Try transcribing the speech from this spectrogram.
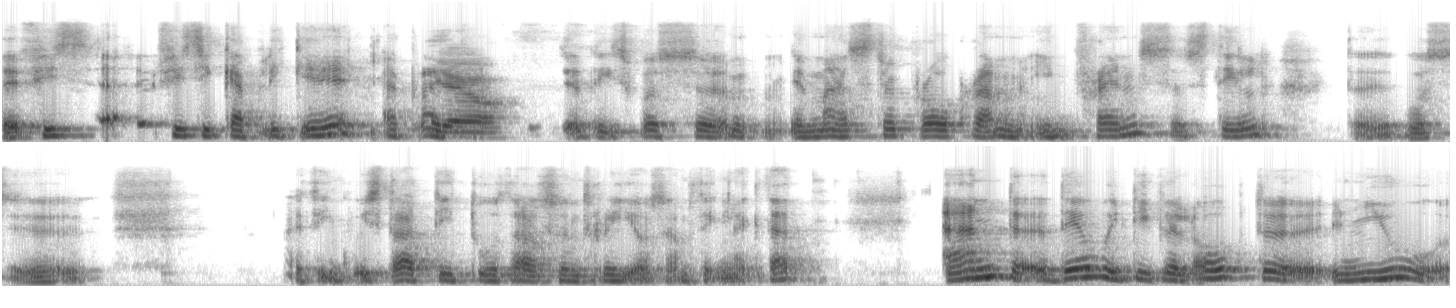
phys physique appliquée, applied yeah this was um, a master program in France still. It was, uh, I think we started 2003 or something like that. And uh, there we developed uh, new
